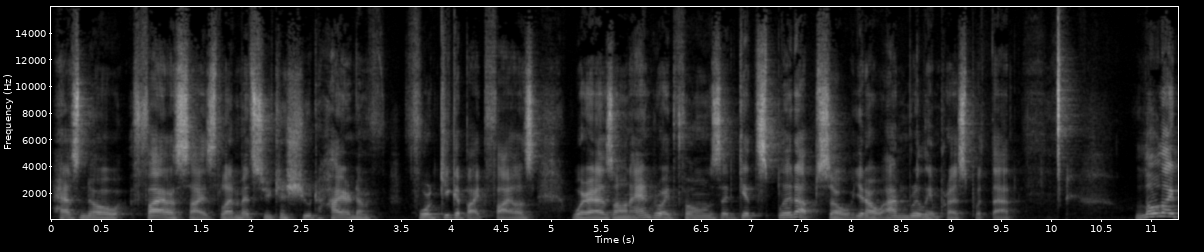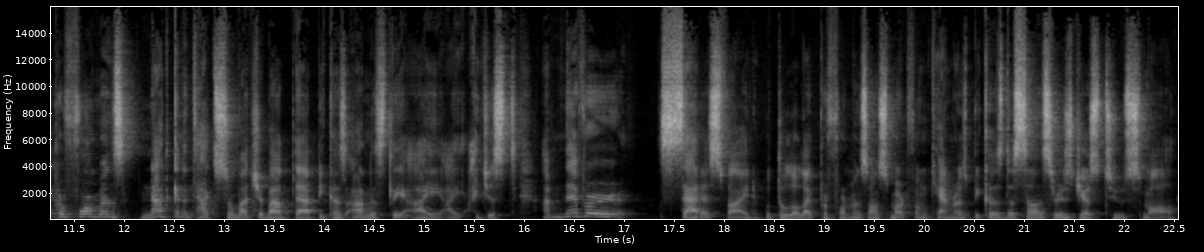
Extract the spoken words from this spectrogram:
has no file size limits. you can shoot higher than 4 gigabyte files, whereas on Android phones it gets split up. So, you know, I'm really impressed with that. Low light performance, not gonna talk so much about that because honestly, I, I, I just, I'm never satisfied with the low light performance on smartphone cameras because the sensor is just too small.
